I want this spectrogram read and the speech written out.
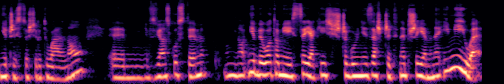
nieczystość rytualną. W związku z tym no, nie było to miejsce jakieś szczególnie zaszczytne, przyjemne i miłe.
